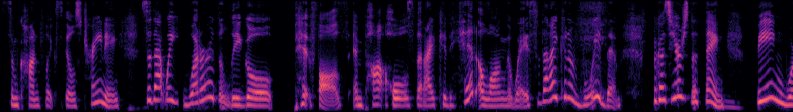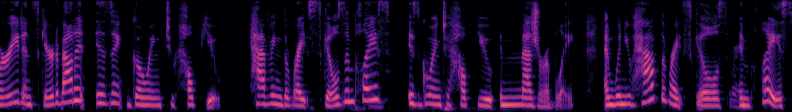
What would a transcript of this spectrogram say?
some conflict skills training. So that way, what are the legal pitfalls and potholes that I could hit along the way so that I can avoid them? Because here's the thing Mm. being worried and scared about it isn't going to help you. Having the right skills in place is going to help you immeasurably. And when you have the right skills Right. in place,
